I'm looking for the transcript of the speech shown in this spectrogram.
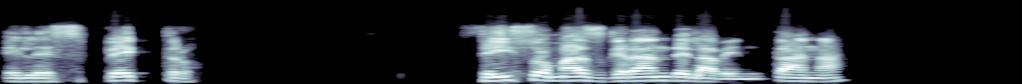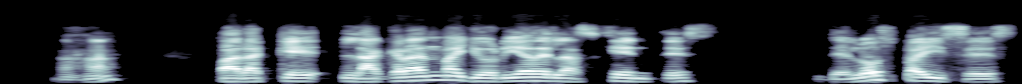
el espectro? Se hizo más grande la ventana para que la gran mayoría de las gentes de los países,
